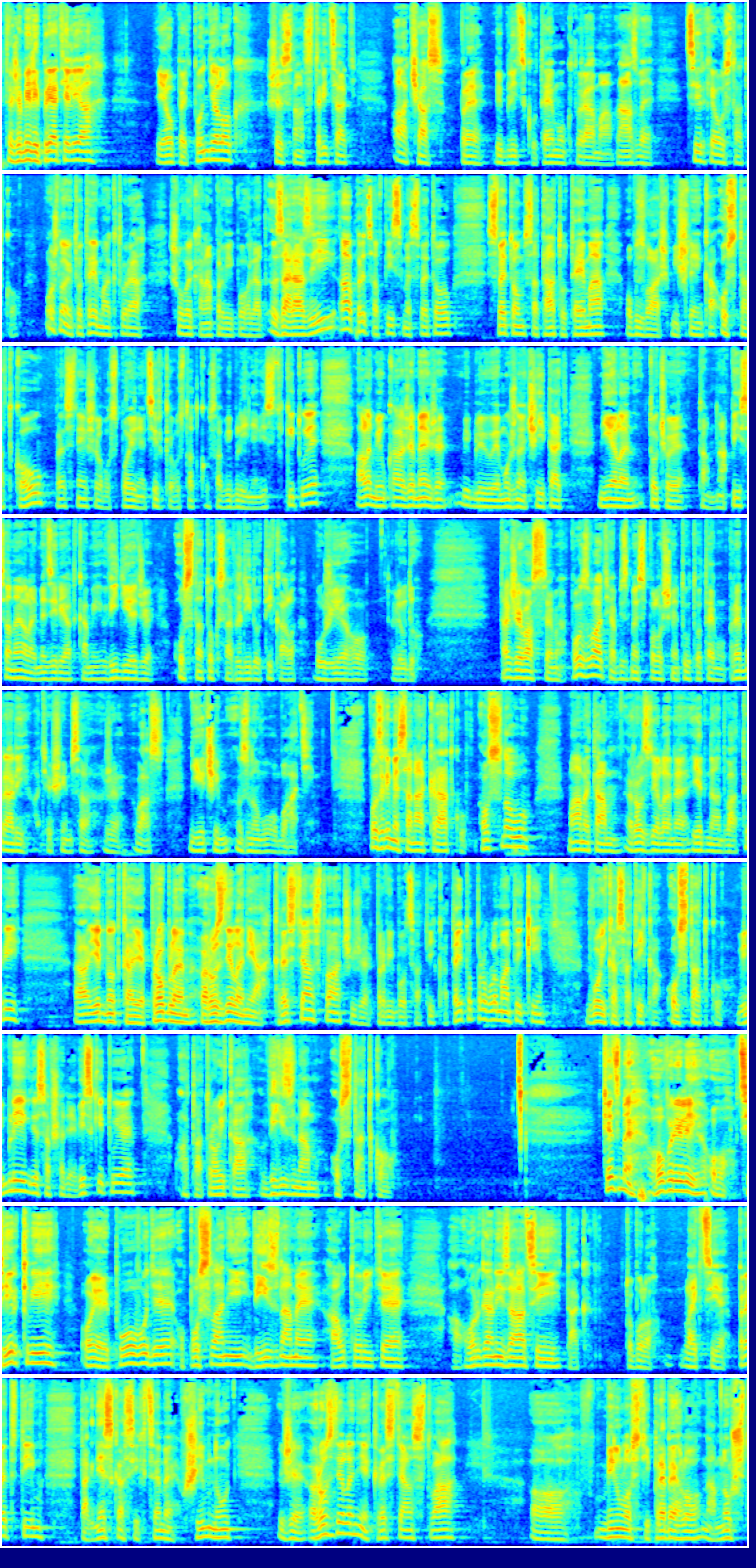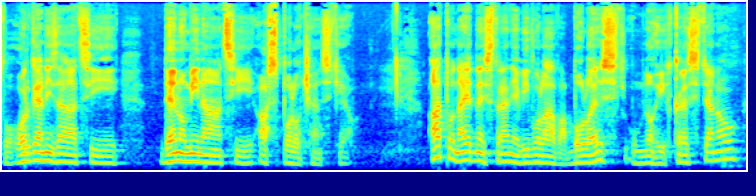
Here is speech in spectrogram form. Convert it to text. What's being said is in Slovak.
Takže, milí priatelia, je opäť pondelok, 16.30 a čas pre biblickú tému, ktorá má v názve Církev ostatkov. Možno je to téma, ktorá človeka na prvý pohľad zarazí a predsa v písme svetov, svetom sa táto téma, obzvlášť myšlienka ostatkov, presnejšie, lebo spojenie církev ostatkov sa v Biblii nevyskytuje, ale my ukážeme, že Bibliu je možné čítať nie len to, čo je tam napísané, ale aj medzi riadkami vidieť, že ostatok sa vždy dotýkal Božieho ľudu. Takže vás chcem pozvať, aby sme spoločne túto tému prebrali a teším sa, že vás niečím znovu obohatím. Pozrime sa na krátku osnovu. Máme tam rozdelené 1, 2, 3. Jednotka je problém rozdelenia kresťanstva, čiže prvý bod sa týka tejto problematiky. Dvojka sa týka ostatku Biblii, kde sa všade vyskytuje. A tá trojka význam ostatkov. Keď sme hovorili o církvi, o jej pôvode, o poslaní, význame, autorite, a organizácií, tak to bolo lekcie predtým, tak dneska si chceme všimnúť, že rozdelenie kresťanstva eh, v minulosti prebehlo na množstvo organizácií, denominácií a spoločenstiev. A to na jednej strane vyvoláva bolesť u mnohých kresťanov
